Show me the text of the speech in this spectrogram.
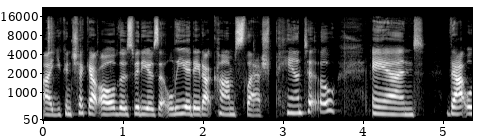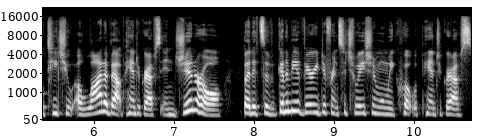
Uh, you can check out all of those videos at leahday.com slash panto. And that will teach you a lot about pantographs in general, but it's going to be a very different situation when we quilt with pantographs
